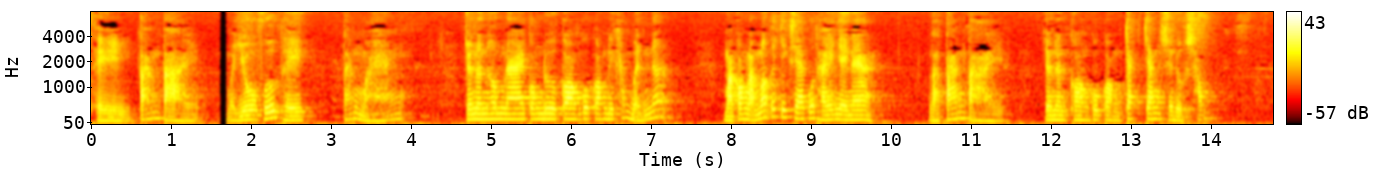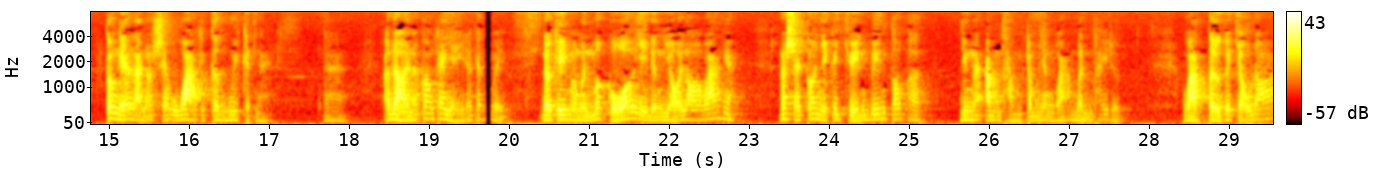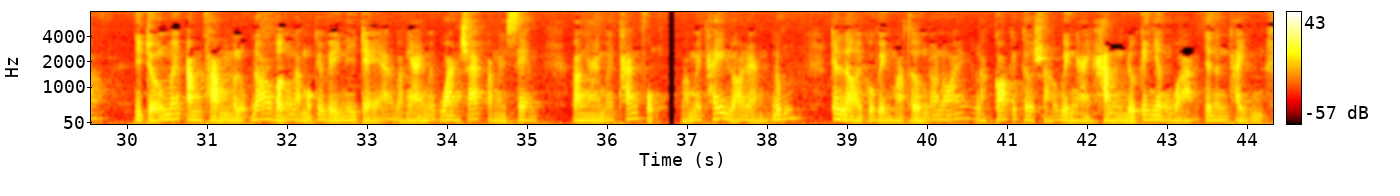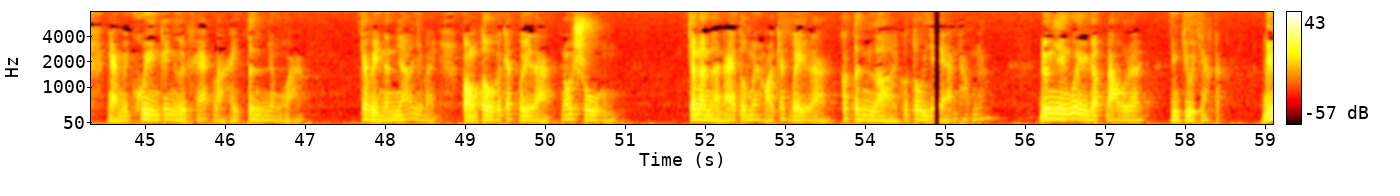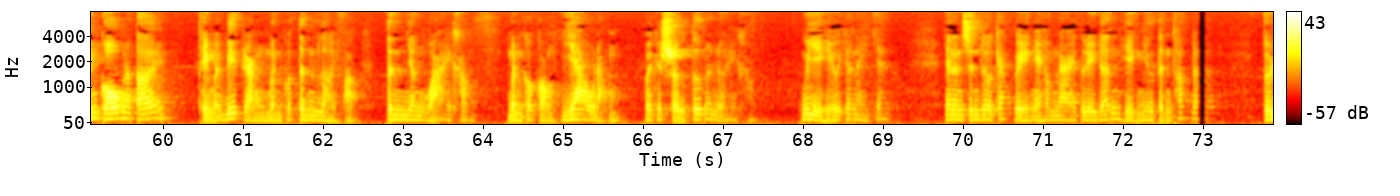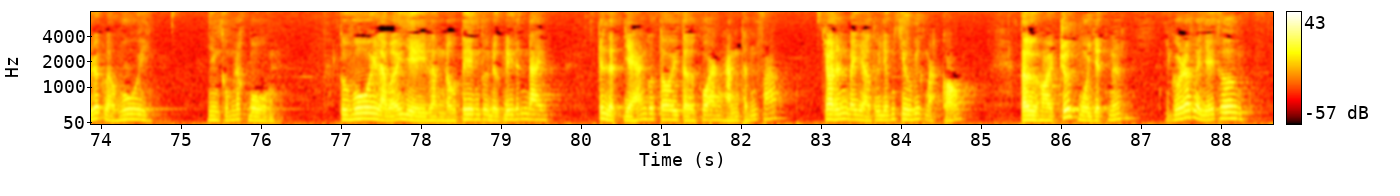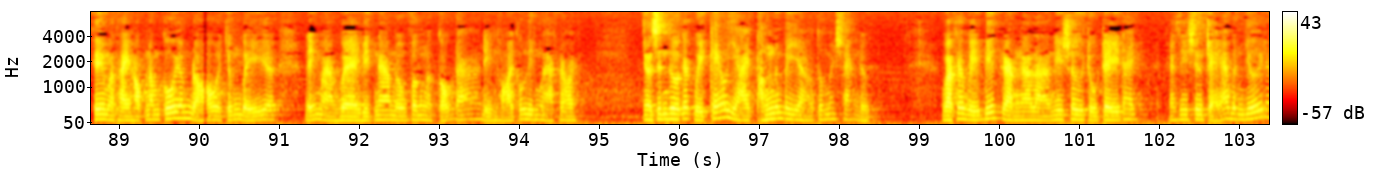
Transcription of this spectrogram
thì tán tài mà vô phước thì tán mạng cho nên hôm nay con đưa con của con đi khám bệnh đó mà con làm mất cái chiếc xe của thầy như vậy nè là tán tài. Cho nên con của con chắc chắn sẽ được sống. Có nghĩa là nó sẽ qua cái cơn nguy kịch này. À, ở đời nó có cái vậy đó các vị? Đôi khi mà mình mất của gì đừng dội lo quá nha. Nó sẽ có những cái chuyển biến tốt hơn nhưng nó âm thầm trong nhân quả mình thấy được. Và từ cái chỗ đó ni trưởng mới âm thầm mà lúc đó vẫn là một cái vị ni trẻ và ngài mới quan sát và ngài xem và ngài mới thán phục và mới thấy rõ ràng đúng cái lời của vị hòa thượng đó nói là có cái cơ sở vì ngài hành được cái nhân quả, cho nên thầy ngài mới khuyên cái người khác là hãy tin nhân quả. Các vị nên nhớ như vậy. Còn tôi với các vị là nói suông. Cho nên hồi nãy tôi mới hỏi các vị là có tin lời của tôi giảng không đó? Đương nhiên quý vị gật đầu rồi, nhưng chưa chắc à biến cố nó tới thì mới biết rằng mình có tin lời phật, tin nhân quả hay không? Mình có còn dao động với cái sự tướng đó nữa hay không? Quý vị hiểu chỗ này chứ? Cho nên xin thưa các vị, ngày hôm nay tôi đi đến hiền như tỉnh thất đó. Tôi rất là vui, nhưng cũng rất buồn. Tôi vui là bởi vì lần đầu tiên tôi được đi đến đây, cái lịch giảng của tôi từ cô ăn hạnh thỉnh pháp, cho đến bây giờ tôi vẫn chưa biết mặt cổ. Từ hồi trước mùa dịch nữa, cô rất là dễ thương khi mà thầy học năm cuối ấn độ rồi, chuẩn bị ờ, để mà về việt nam độ vân là cổ đã điện thoại có liên lạc rồi. Nhưng xin thưa các vị, kéo dài tận đến bây giờ tôi mới sang được. Và các vị biết rằng à, là ni sư trụ trì đây à, ni sư trẻ bên dưới đó.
